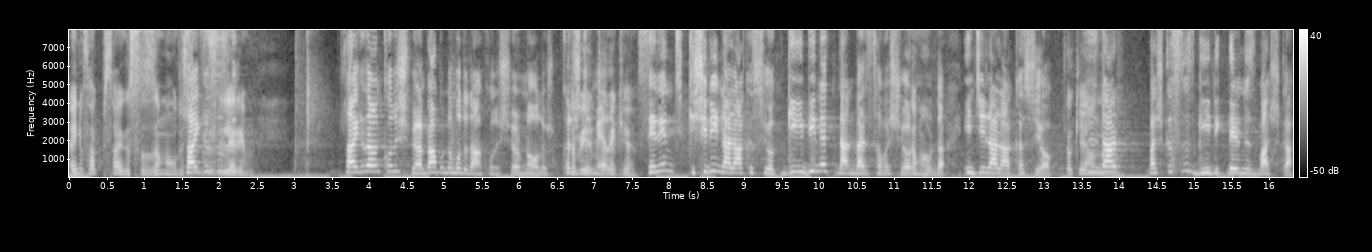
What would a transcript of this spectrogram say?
En ufak bir saygısızlığım oldu. Saygısızlık- dilerim. Saygıdan konuşmuyorum. Ben burada modadan konuşuyorum. Ne olur. Karıştırmayalım. tabii ki. Senin kişiliğinle alakası yok. Giydiğinden ben savaşıyorum Tamam. burada. İnci ile alakası yok. Çok iyi Sizler anladım. başkasınız, giydikleriniz başka.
